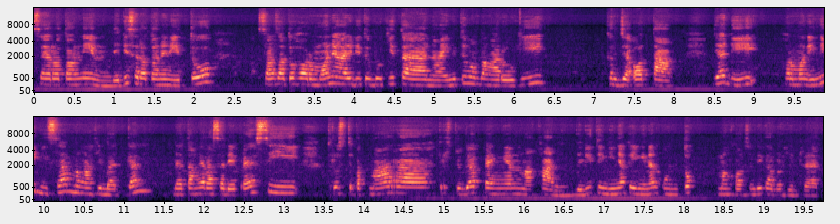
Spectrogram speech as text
serotonin. Jadi serotonin itu salah satu hormon yang ada di tubuh kita. Nah, ini tuh mempengaruhi kerja otak. Jadi, hormon ini bisa mengakibatkan datangnya rasa depresi, terus cepat marah, terus juga pengen makan. Jadi tingginya keinginan untuk mengkonsumsi karbohidrat.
